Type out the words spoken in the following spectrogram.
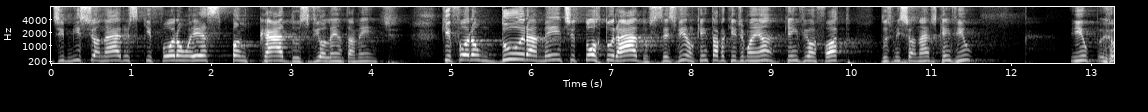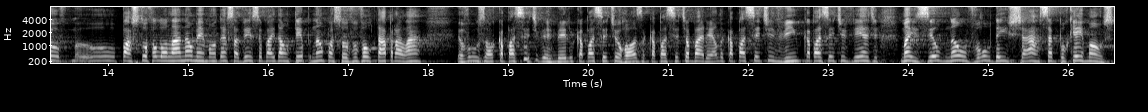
de missionários que foram espancados violentamente, que foram duramente torturados. Vocês viram? Quem estava aqui de manhã? Quem viu a foto dos missionários? Quem viu? E o, o, o pastor falou lá: Não, meu irmão, dessa vez você vai dar um tempo. Não, pastor, eu vou voltar para lá eu vou usar o capacete vermelho, o capacete rosa, o capacete amarelo, o capacete vinho, o capacete verde, mas eu não vou deixar, sabe por quê, irmãos?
